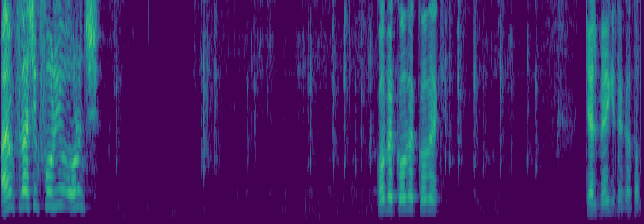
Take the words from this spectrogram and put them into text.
I'm flashing for you orange. Go back go back go back. Gel B'ye gidelim adam.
